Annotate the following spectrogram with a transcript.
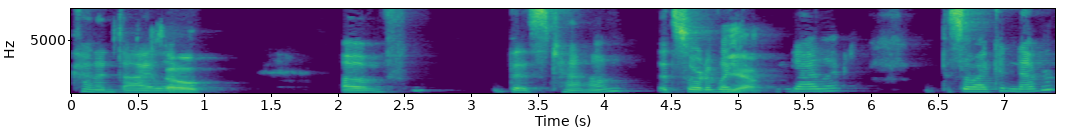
kind of dialect Oh, of this town. It's sort of like Yeah. a dialect. So I could never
